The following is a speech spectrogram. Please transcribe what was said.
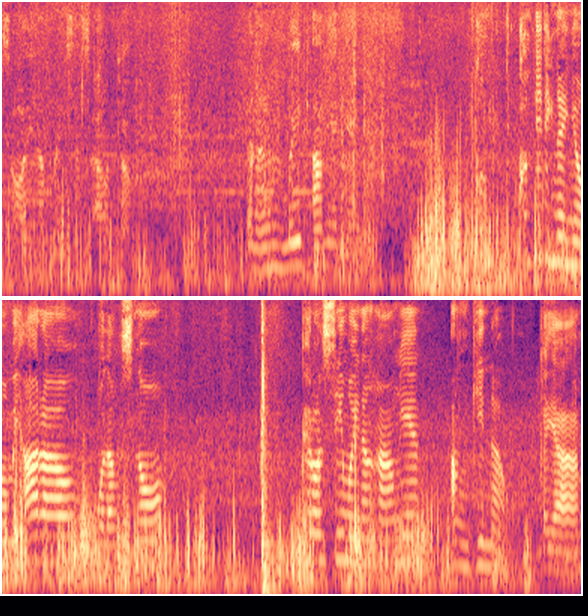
So, ayun ang Princess Auto. And I'm with Ami kung titignan nyo, may araw, walang snow, pero ang simoy ng hangin, ang ginaw. Kaya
